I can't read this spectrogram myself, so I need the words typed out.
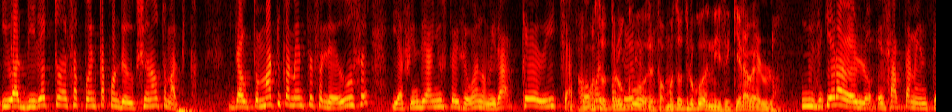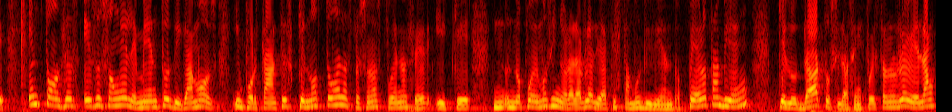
y va directo a esa cuenta con deducción automática. De automáticamente se le deduce y a fin de año usted dice, bueno, mira, qué dicha. El famoso, truco, el famoso truco de ni siquiera verlo. Ni siquiera verlo, exactamente. Entonces, esos son elementos, digamos, importantes que no todas las personas pueden hacer y que no podemos ignorar la realidad que estamos viviendo. Pero también que los datos y las encuestas nos revelan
